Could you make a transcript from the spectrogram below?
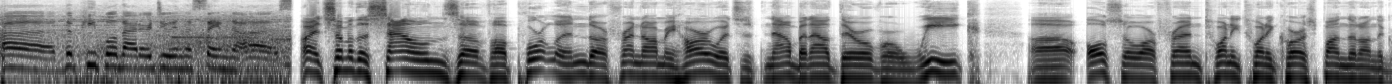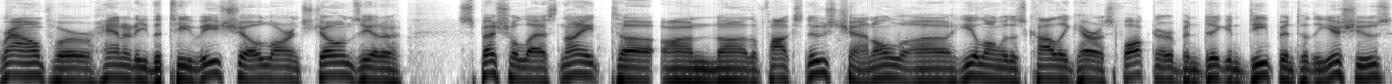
uh, the people that are doing the same to us. All right, some of the sounds of uh, Portland. Our friend Ami Horowitz has now been out there over a week. Uh, also, our friend 2020 correspondent on the ground for Hannity, the TV show, Lawrence Jones. He had a special last night uh, on uh, the Fox News channel. Uh, he, along with his colleague Harris Faulkner, have been digging deep into the issues.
